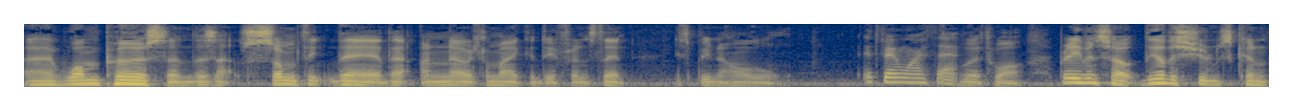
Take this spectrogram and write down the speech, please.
uh, one person, there's that something there that I know it'll make a difference. Then it's been a whole it's been worth it. worthwhile. But even so, the other students can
